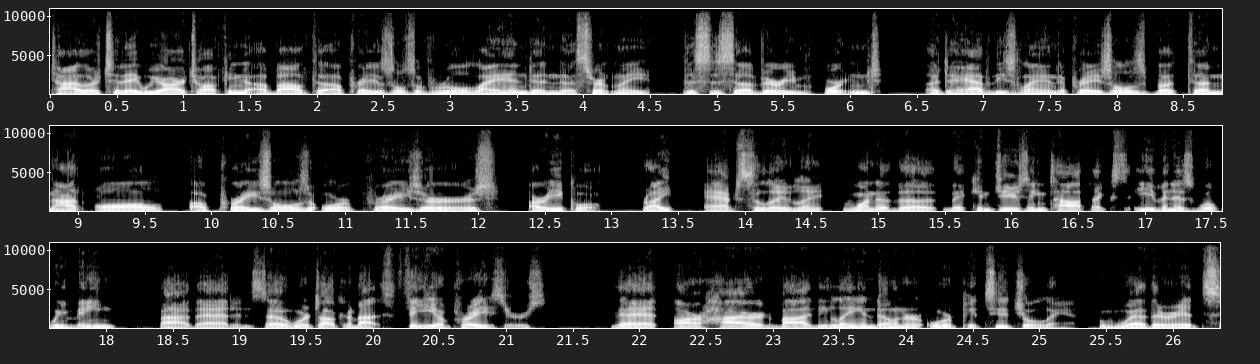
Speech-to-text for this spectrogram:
Tyler, today we are talking about the appraisals of rural land, and uh, certainly this is uh, very important uh, to have these land appraisals. But uh, not all appraisals or appraisers are equal, right? Absolutely. One of the, the confusing topics, even, is what we mean by that. And so we're talking about fee appraisers that are hired by the landowner or potential land, whether it's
